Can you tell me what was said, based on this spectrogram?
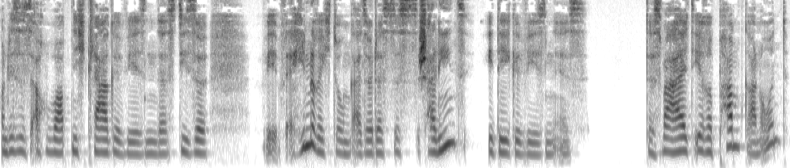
Und es ist auch überhaupt nicht klar gewesen, dass diese Hinrichtung, also dass das Charlins Idee gewesen ist. Das war halt ihre Pumpgun und?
